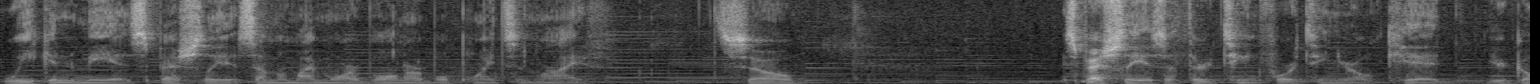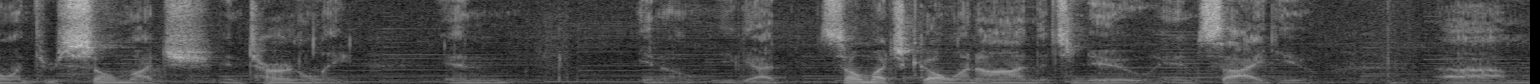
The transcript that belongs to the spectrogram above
weakened me, especially at some of my more vulnerable points in life. So, especially as a 13, 14 year old kid, you're going through so much internally and you know, you got so much going on that's new inside you. Um,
